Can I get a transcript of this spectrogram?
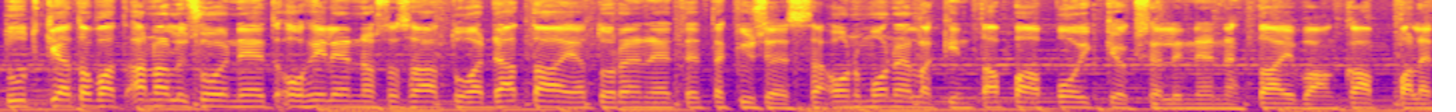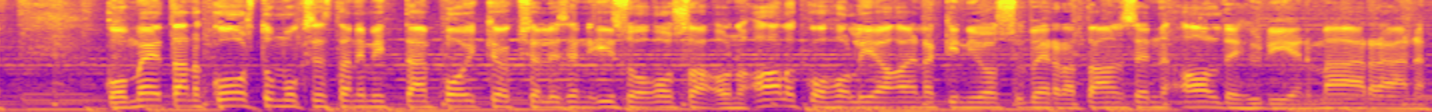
Tutkijat ovat analysoineet ohilennosta saatua dataa ja todenneet, että kyseessä on monellakin tapaa poikkeuksellinen taivaan kappale. Komeetan koostumuksesta nimittäin poikkeuksellisen iso osa on alkoholia, ainakin jos verrataan sen aldehydien määrään.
